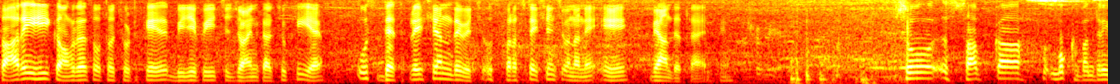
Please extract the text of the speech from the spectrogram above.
ਸਾਰੇ ਹੀ ਕਾਂਗਰਸ ਉੱਥੋਂ ਛੁੱਟ ਕੇ ਬੀਜੇਪੀ ਚ ਜੁਆਇਨ ਕਰ ਚੁੱਕੀ ਹੈ। ਉਸ ਡੈਸਪਰੇਸ਼ਨ ਦੇ ਵਿੱਚ ਉਸ ਫਰਸਟ੍ਰੇਸ਼ਨ ਚ ਉਹਨਾਂ ਨੇ ਇਹ ਬਿਆਨ ਦਿੱਤਾ ਹੈ ਸੋ ਸਾਬਕਾ ਮੁੱਖ ਮੰਤਰੀ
